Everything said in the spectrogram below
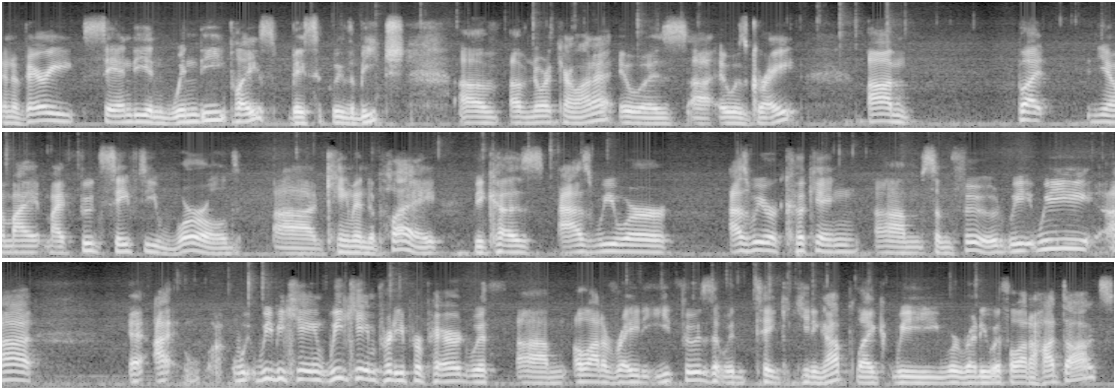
in a very sandy and windy place, basically the beach of of North Carolina. It was uh, it was great, um, but you know my my food safety world uh, came into play because as we were as we were cooking um, some food, we we uh, I, we became we came pretty prepared with um, a lot of ready to eat foods that would take heating up. Like we were ready with a lot of hot dogs,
